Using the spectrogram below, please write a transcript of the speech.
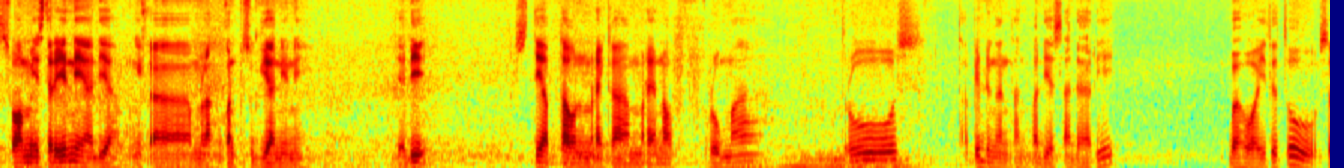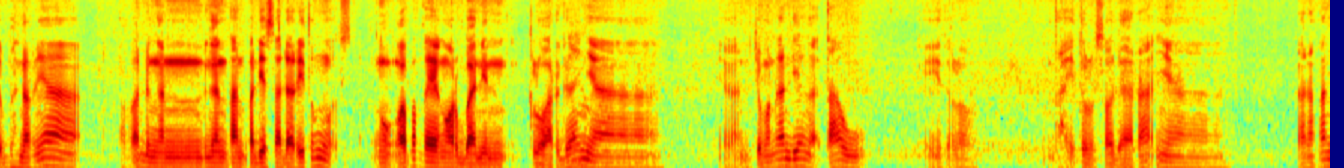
suami istri ini ya dia eh, melakukan pesugihan ini. Jadi setiap tahun mereka merenov rumah terus tapi dengan tanpa dia sadari bahwa itu tuh sebenarnya apa dengan dengan tanpa dia sadari itu ng- ng- apa kayak ngorbanin keluarganya ya kan? Cuman kan dia nggak tahu kayak gitu loh. Entah itu saudaranya. Karena kan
